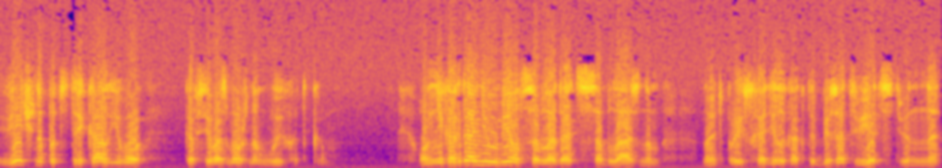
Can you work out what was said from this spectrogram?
вечно подстрекал его ко всевозможным выходкам. Он никогда не умел совладать с соблазном, но это происходило как-то безответственно,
